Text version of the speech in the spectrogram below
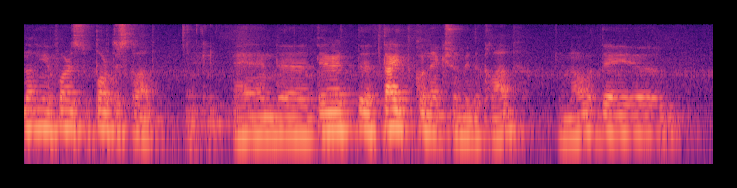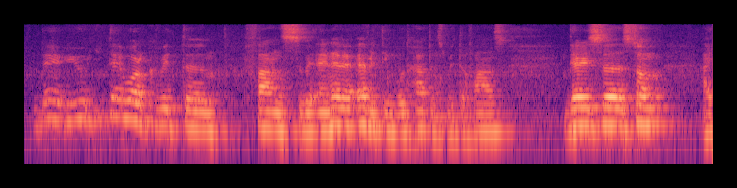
Nottingham Forest Supporters Club, Okay. and uh, they're the tight connection with the club. You know, they uh, they you, they work with um, fans and everything what happens with the fans. There is uh, some, I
